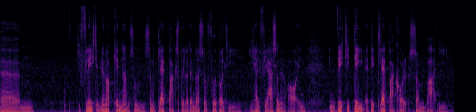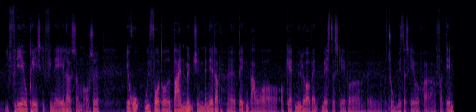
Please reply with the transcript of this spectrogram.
Øh, de fleste vil jo nok kende ham som, som Gladbach-spiller, den der så fodbold i, i 70'erne, og en, en vigtig del af det Gladbach-hold, som var i, i flere europæiske finaler, som også udfordrede Bayern München med netop øh, Beckenbauer og, og Gerd Müller og vandt mesterskaber øh, og to mesterskaber fra, fra dem.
